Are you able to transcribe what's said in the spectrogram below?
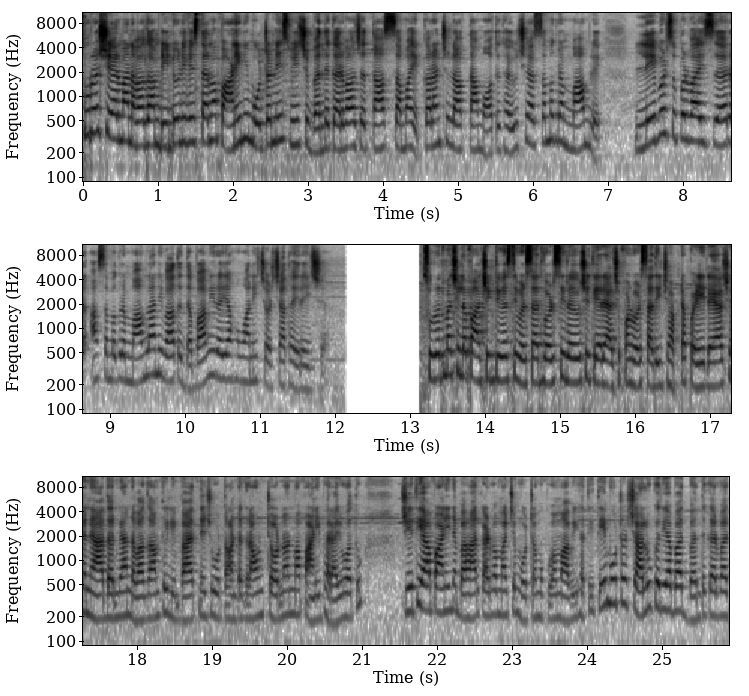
સુરત શહેરમાં નવાગામ ડિંડોલી વિસ્તારમાં પાણીની મોટરની સ્વિચ બંધ કરવા જતાં સમયે કરંટ લાગતા મોત થયું છે. આ સમગ્ર મામલે લેબર સુપરવાઇઝર આ સમગ્ર મામલાની વાત દબાવી રહ્યા હોવાની ચર્ચા થઈ રહી છે. સુરતમાં છેલ્લા પાંચેક દિવસથી વરસાદ વરસી રહ્યો છે, ત્યારે આજે પણ વરસાદી ઝાપટા પડી રહ્યા છે અને આ દરમિયાન નવાગામથી લિંબાયતને જોડતા અંડરગ્રાઉન્ડ ટર્નરમાં પાણી ભરાયું હતું, જેથી આ પાણીને બહાર કાઢવા માટે મોટર મૂકવામાં આવી હતી. તે મોટર ચાલુ કર્યા બાદ બંધ કરવા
